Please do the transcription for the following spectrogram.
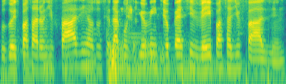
Os dois passaram de fase e o Real Sociedade conseguiu vencer o PSV e passar de fase.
